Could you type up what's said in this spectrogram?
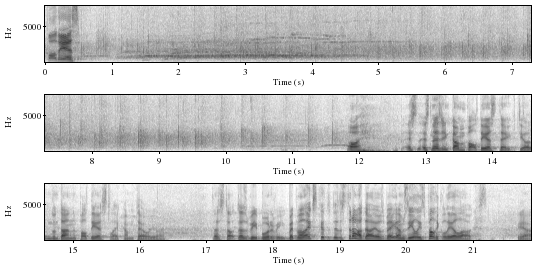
Paldies! Oi, es, es nezinu, kam paldies teikt, jo, nu, Dana, paldies, laikam, tev, jo tas, tā, tas bija burvīgi. Bet man liekas, ka tas strādāja, uz beigām zīlīs palika lielākas. Jā.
